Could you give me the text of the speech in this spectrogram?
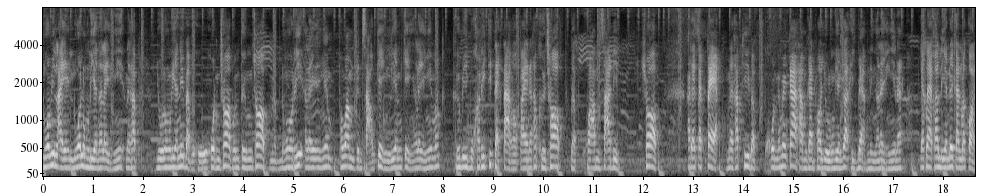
รั้ววิไลรั้วโรงเรียนอะไรอย่างนี้นะครับ อยู่โรงเรียนนี่แบบโอ้โหคนชอบคนตึมชอบแบบโฮริอะไรอย่างเงี้ยเพราะว่ามันเป็นสาวเก่งเรียนเก่งอะไรอย่างเงี้ยมั้งคือมีบุคลิกที่แตกต่างออกไปนะครับ คือชอบแบบความซาดิสชอบอะไรแปลกๆนะครับที่แบบคนไม่กล้าทำกันพออยู่โรงเรียนก็อีกแบบหนึ่งอะไรอย่างนี้นะแรกๆก็เรียนด้วยกันมาก่อน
